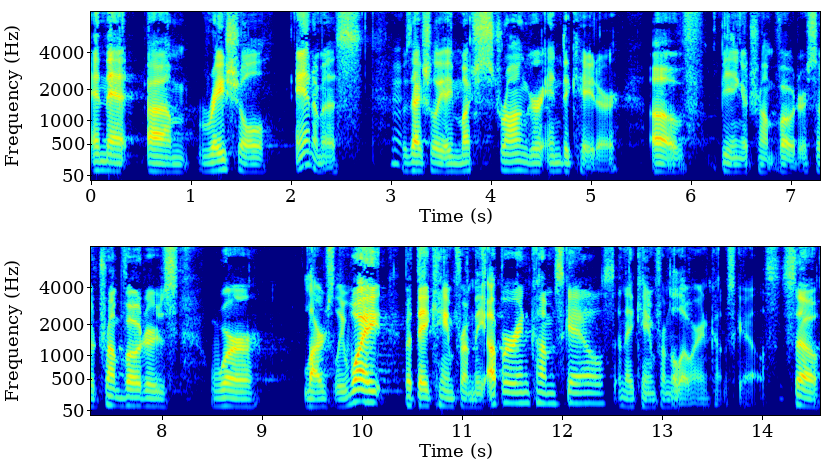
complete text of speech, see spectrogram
and that um, racial animus was actually a much stronger indicator of being a Trump voter. So Trump voters were largely white, but they came from the upper income scales and they came from the lower income scales. So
